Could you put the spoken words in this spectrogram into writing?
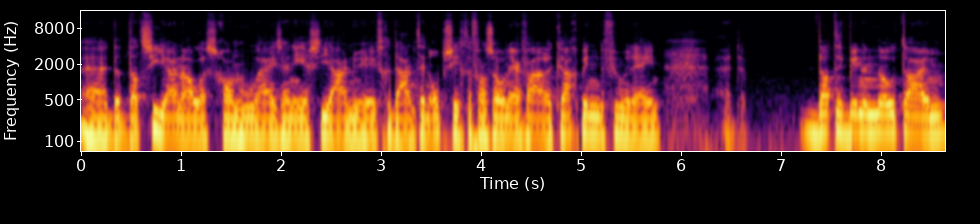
Uh, dat, dat zie je aan alles. Gewoon hoe hij zijn eerste jaar nu heeft gedaan ten opzichte van zo'n ervaren kracht binnen de Formule 1. Uh, de, dat is binnen no time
